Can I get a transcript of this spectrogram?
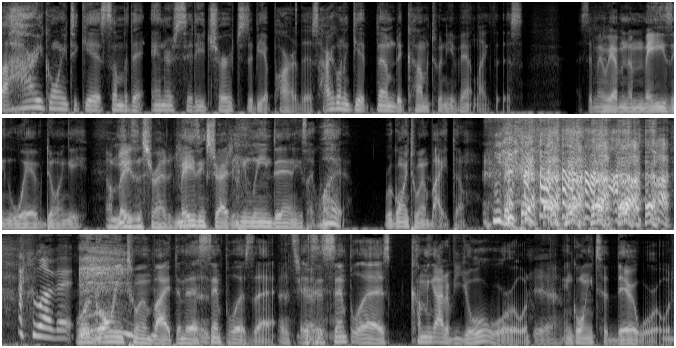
but how are you going to get some of the inner city churches to be a part of this? How are you going to get them to come to an event like this?" I said, "Man, we have an amazing way of doing it. Amazing strategy. Amazing strategy." He leaned in. He's like, "What? We're going to invite them. I love it. We're going to invite them. It's as simple as that. That's it's as simple as coming out of your world Yeah. and going to their world.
